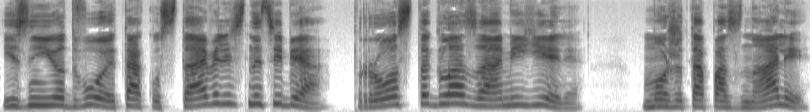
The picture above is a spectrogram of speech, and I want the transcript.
Из нее двое так уставились на тебя, просто глазами ели. Может, опознали?»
